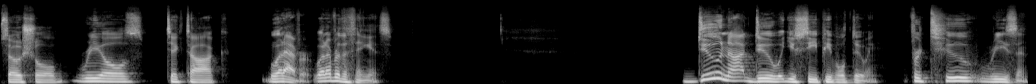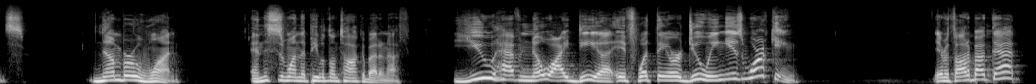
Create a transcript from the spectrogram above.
social, reels, TikTok, whatever, whatever the thing is. Do not do what you see people doing for two reasons. Number one, and this is one that people don't talk about enough you have no idea if what they are doing is working. You ever thought about that?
